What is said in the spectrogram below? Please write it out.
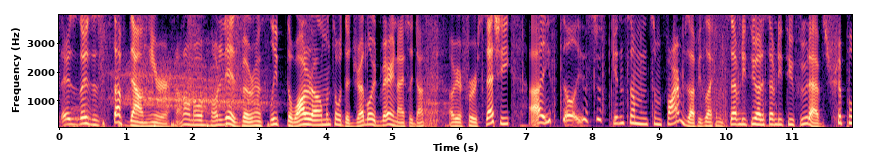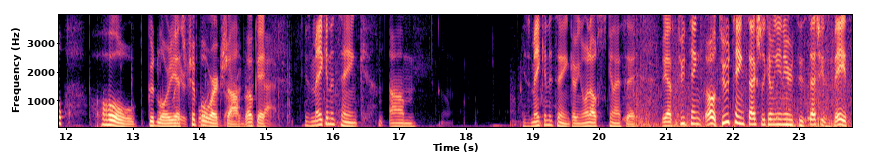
there's there's this stuff down here. I don't know what it is, but we're gonna sleep the water elemental with the dreadlord. Very nicely done. Over here for Cechi, uh, he's still he's just getting some some farms up. He's like I'm at 72 out of 72 food. I have triple. Oh, good lord, he has triple workshop. Okay, he's making a tank. Um, He's making a tank. I mean, what else can I say? We have two tanks. Oh, two tanks actually coming in here to Cechi's base.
